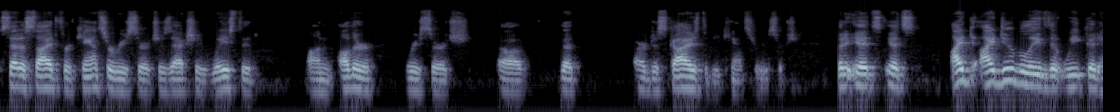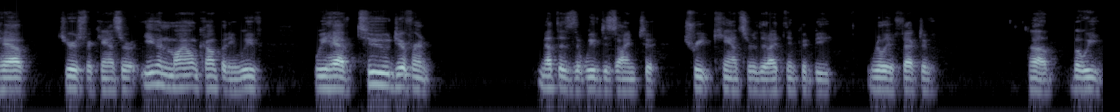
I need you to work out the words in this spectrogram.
set aside for cancer research is actually wasted on other research uh, that are disguised to be cancer research. But it's it's I, I do believe that we could have cures for cancer. Even my own company, we've we have two different methods that we've designed to treat cancer that I think could be really effective. Uh, but we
